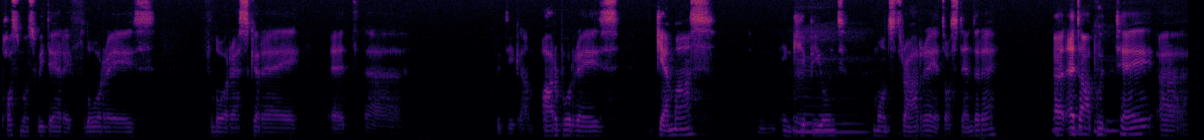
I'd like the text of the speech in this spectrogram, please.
posmos videre flores florescere et uh, digam arbores gemas incipiunt mm. monstrare et ostendere mm. uh, et apud mm -hmm. te uh,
